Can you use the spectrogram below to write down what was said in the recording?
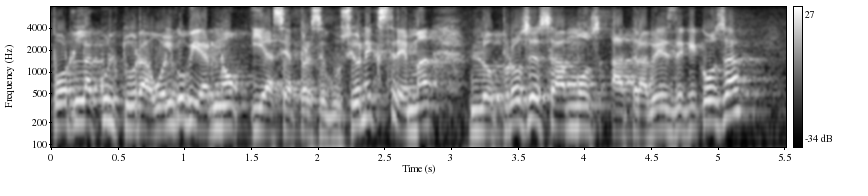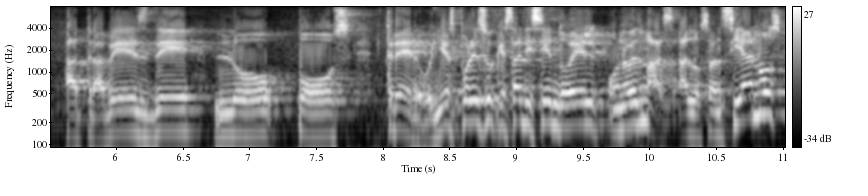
por la cultura o el gobierno y hacia persecución extrema, lo procesamos a través de qué cosa? a través de lo postrero. Y es por eso que está diciendo él, una vez más, a los ancianos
